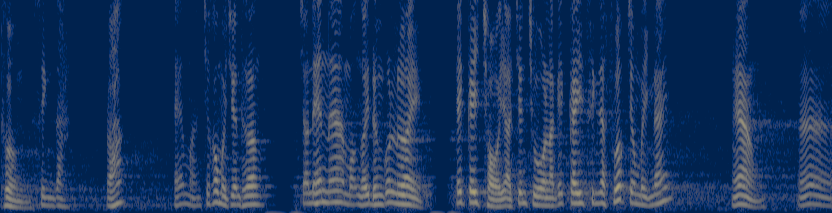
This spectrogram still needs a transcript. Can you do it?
thường sinh ra. Đó thế mà chứ không phải chuyện thường. Cho nên mọi người đừng có lười. Cái cây chổi ở trên chùa là cái cây sinh ra phước cho mình đấy. Nghe không? À,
